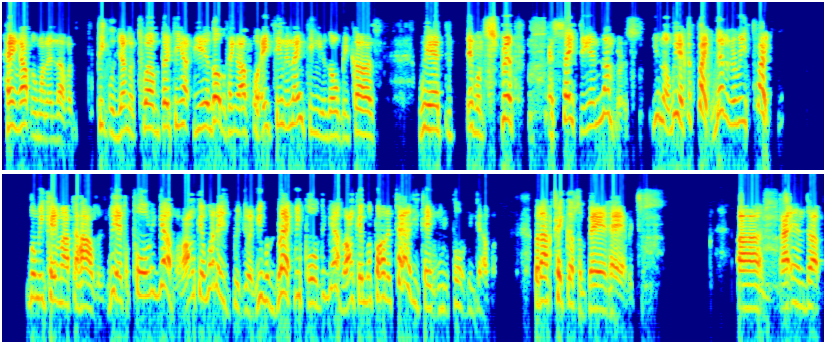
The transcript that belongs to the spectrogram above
hang out with one another. People younger, 12, 13 years old, hang out for 18 and 19 years old because we had to, it was strength and safety in numbers. You know, we had to fight, literally fight when we came out the houses. We had to pull together. I don't care what age we were. If you was black, we pulled together. I don't care what part of town you came from, we pulled together. But I picked up some bad habits. Uh, I end up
